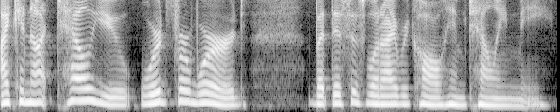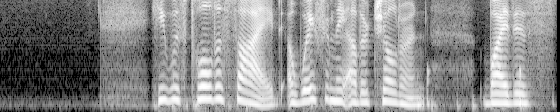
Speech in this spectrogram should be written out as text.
I cannot tell you word for word, but this is what I recall him telling me. He was pulled aside, away from the other children, by this,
